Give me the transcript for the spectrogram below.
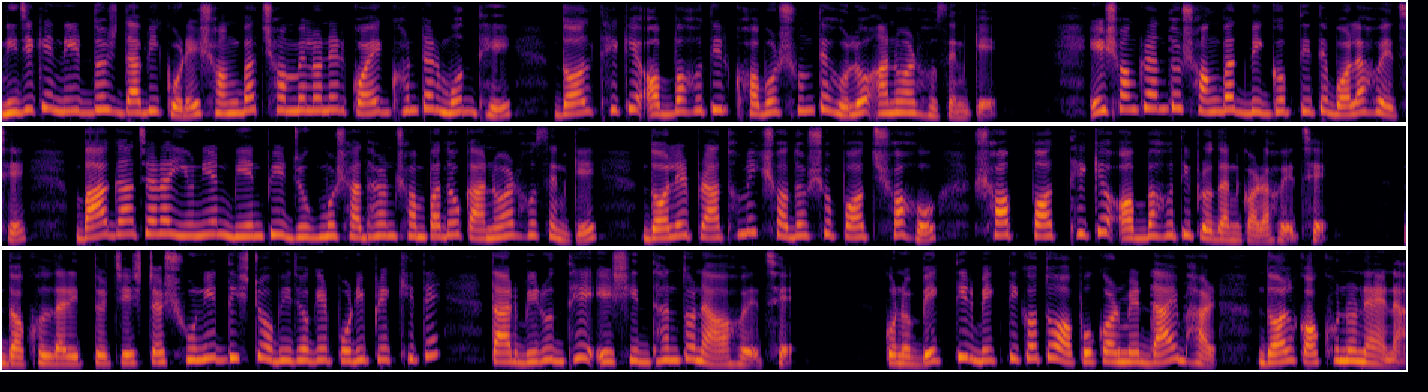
নিজেকে নির্দোষ দাবি করে সংবাদ সম্মেলনের কয়েক ঘণ্টার মধ্যেই দল থেকে অব্যাহতির খবর শুনতে হল আনোয়ার হোসেনকে। এই সংক্রান্ত সংবাদ বিজ্ঞপ্তিতে বলা হয়েছে বাগাঁচারা ইউনিয়ন বিএনপির যুগ্ম সাধারণ সম্পাদক আনোয়ার হোসেনকে দলের প্রাথমিক সদস্য পদ সহ সব পদ থেকে অব্যাহতি প্রদান করা হয়েছে। দখলদারিত্বের চেষ্টা সুনির্দিষ্ট অভিযোগের পরিপ্রেক্ষিতে তার বিরুদ্ধে এ সিদ্ধান্ত নেওয়া হয়েছে। কোনো ব্যক্তির ব্যক্তিগত অপকর্মের দায়ভার দল কখনো নেয় না।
